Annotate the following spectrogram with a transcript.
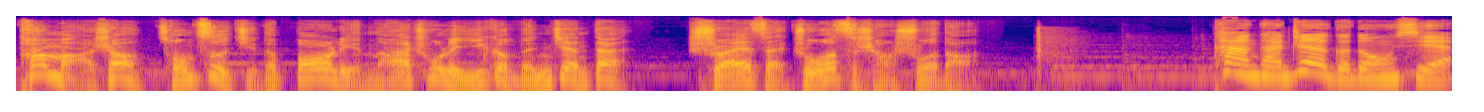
他马上从自己的包里拿出了一个文件袋，摔在桌子上，说道：“看看这个东西。”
